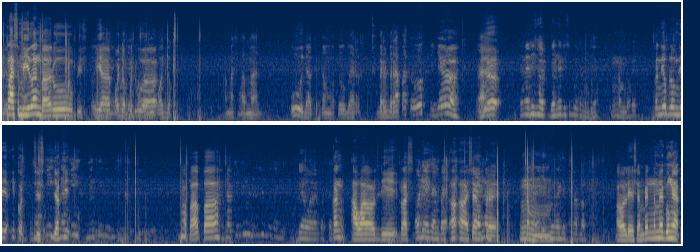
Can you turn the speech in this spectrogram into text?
kelas 9 baru. Oh, dia iya, pojok pokoknya berdua pojok sama Salman udah ketemu tuh ber berberapa tuh? Hijau Hah? dia kan tadi ganda disebut sama dia. 6 dong. Kan dia belum diikut Jaki Jaki Jaki Jaki nggak apa-apa. Jaki kan udah disebut tadi. Di awal yang pas kan awal di kelas oh di SMP eh, eh, SMP Lanjut, 6 Bung, lanjut. Maaf, maaf. awal di SMP 6 ya Gung ya?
